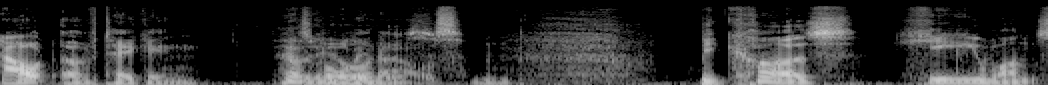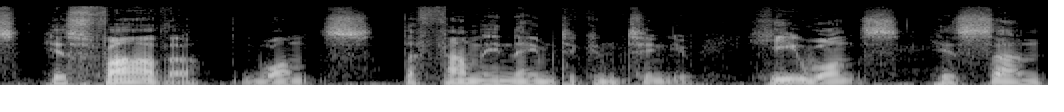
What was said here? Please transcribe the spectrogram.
out of taking his Holy holy, vows. Because he wants his father wants the family name to continue. He wants his son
